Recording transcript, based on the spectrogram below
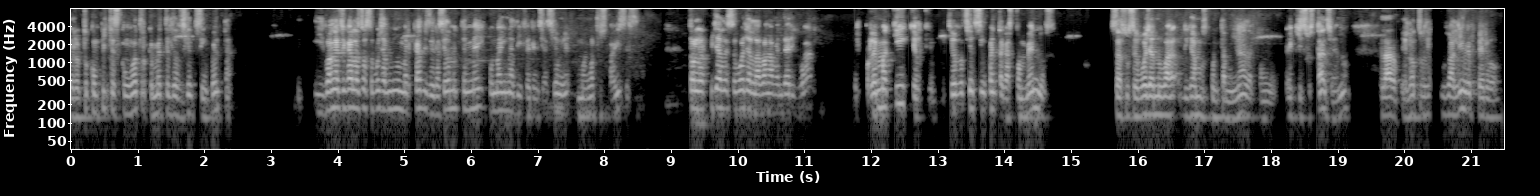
pero tú compites con otro que mete el de 250. Y van a llegar las dos cebollas al mismo mercado y desgraciadamente en México no hay una diferenciación ¿eh? como en otros países toda la pilla de cebolla la van a vender igual. El problema aquí que el que metió 250 gastó menos. O sea, su cebolla no va, digamos, contaminada con X sustancia, ¿no? Claro. El otro va libre, pero,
